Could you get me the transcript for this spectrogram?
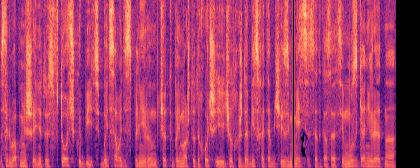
стрельба по мишени, то есть в точку бить, быть самодисциплинированным, четко понимать, что ты хочешь и чего ты хочешь добиться хотя бы через месяц. Это касается и музыки, они играют на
